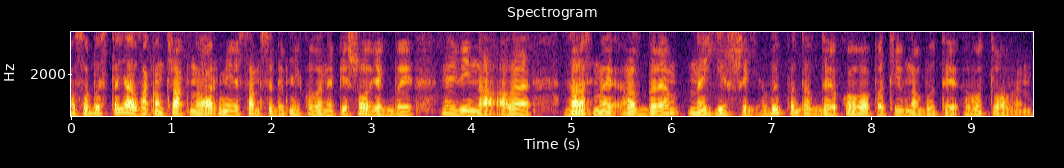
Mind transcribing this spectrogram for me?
Особисто я за контрактну армію сам сюди б ніколи не пішов, якби не війна. Але зараз ми розберемо найгірший випадок, до якого потрібно бути готовим.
